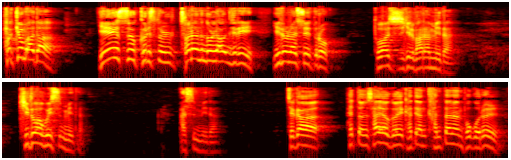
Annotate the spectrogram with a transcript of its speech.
학교마다 예수 그리스도를 전하는 놀라운 일이 일어날 수 있도록 도와주시길 바랍니다. 기도하고 있습니다. 맞습니다. 제가 했던 사역의 가장 간단한 보고를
